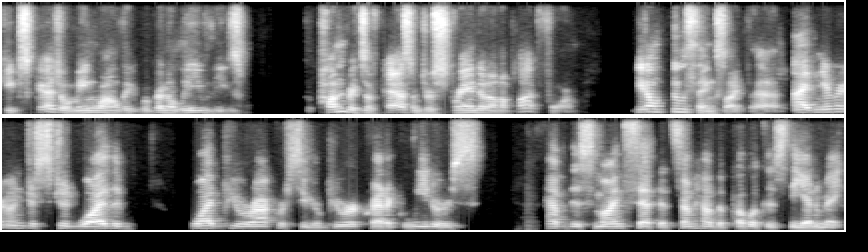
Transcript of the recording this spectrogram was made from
keep schedule. Meanwhile, they were going to leave these hundreds of passengers stranded on a platform. You don't do things like that. I've never understood why the why bureaucracy or bureaucratic leaders have this mindset that somehow the public is the enemy.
